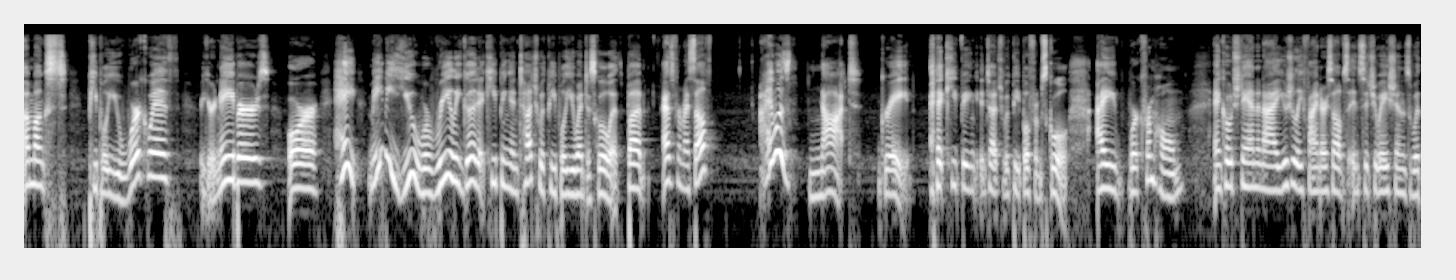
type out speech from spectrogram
amongst people you work with, your neighbors, or hey, maybe you were really good at keeping in touch with people you went to school with. But as for myself, I was not great at keeping in touch with people from school. I work from home. And Coach Dan and I usually find ourselves in situations with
